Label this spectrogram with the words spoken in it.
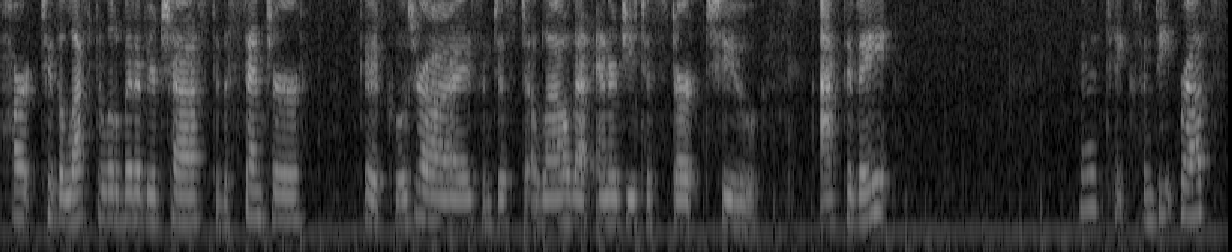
heart to the left a little bit of your chest, to the center. Good, close your eyes and just allow that energy to start to activate Good. Take some deep breaths.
